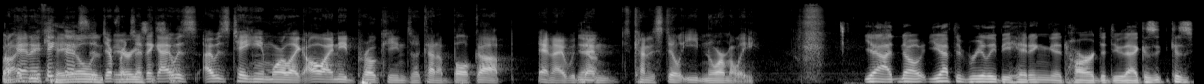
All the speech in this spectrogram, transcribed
But okay, I and I think that's the difference. I think I was I was taking it more like, oh, I need protein to kind of bulk up, and I would Yeah. then kind of still eat normally. Yeah, no, you have to really be hitting it hard to do that because because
